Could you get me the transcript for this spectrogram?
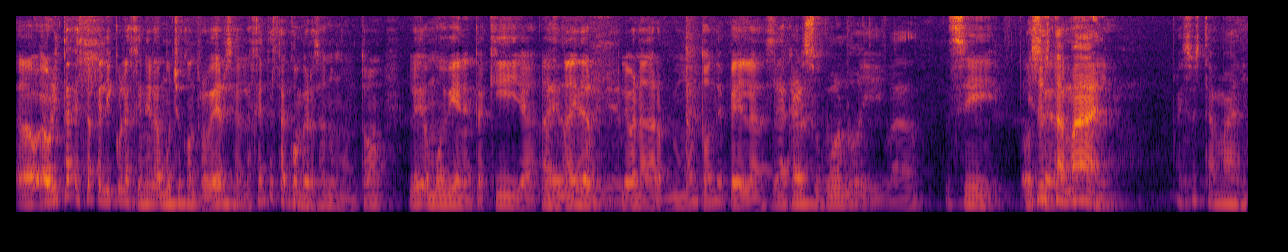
Ah, ahorita esta película genera mucha controversia. La gente está conversando un montón. Le ha ido muy bien en taquilla. A Le Snyder le van a dar un montón de pelas. Va a caer su bono y va. Sí. o Eso sea, está mal. Eso está mal.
